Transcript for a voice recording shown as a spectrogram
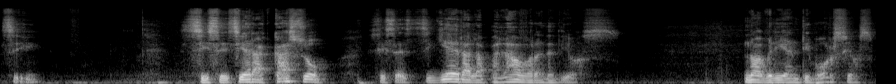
¿sí? Si se hiciera caso si se siguiera la palabra de Dios. no habrían divorcios,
